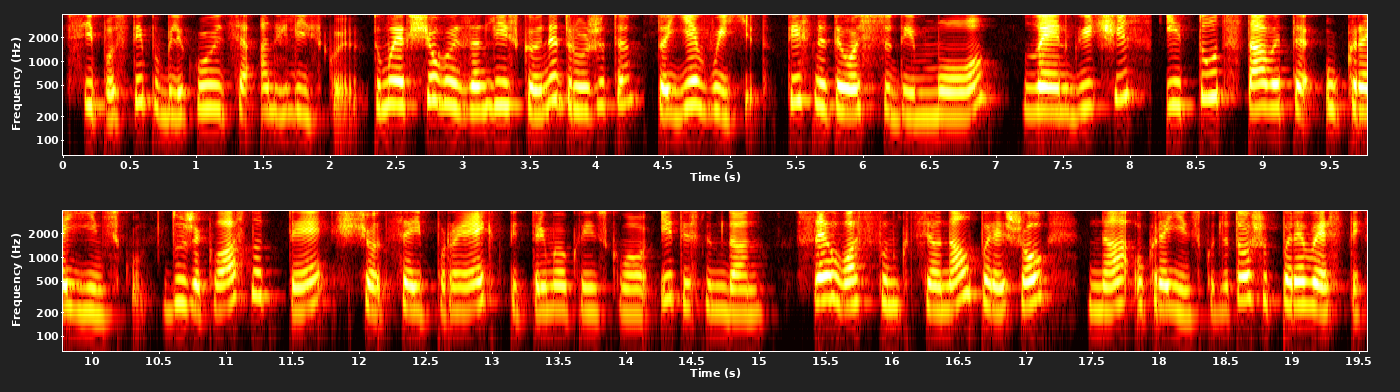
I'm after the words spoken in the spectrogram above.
всі пости публікуються англійською. Тому, якщо ви з англійською не дружите, то є вихід. Тиснете ось сюди Mo, Languages, і тут ставите українську. Дуже класно те, що цей проект підтримує українську мову. І тиснемо Done. Все, у вас функціонал перейшов на українську. Для того, щоб перевести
